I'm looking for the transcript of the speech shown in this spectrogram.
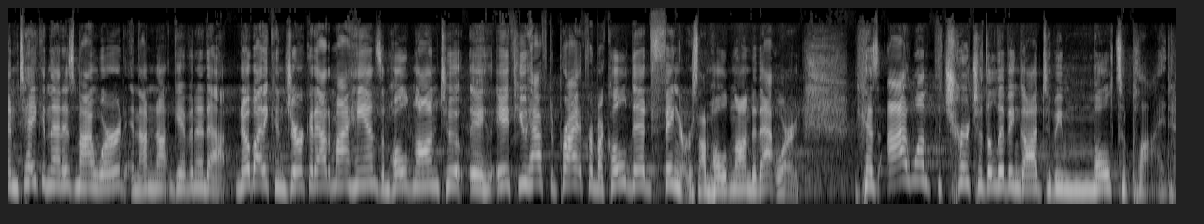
am taking that as my word and I'm not giving it up. Nobody can jerk it out of my hands. I'm holding on to it. If you have to pry it from my cold, dead fingers, I'm holding on to that word because I want the church of the living God to be multiplied.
